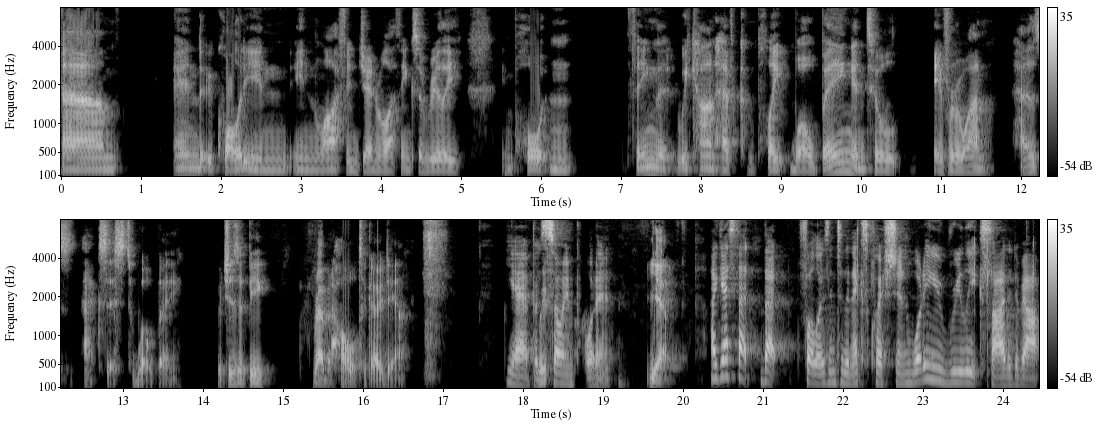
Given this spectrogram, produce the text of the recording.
Um, and equality in in life in general, I think, is a really important thing that we can't have complete well being until everyone has access to well being, which is a big rabbit hole to go down. Yeah, but we, so important. Yeah. I guess that that follows into the next question. What are you really excited about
